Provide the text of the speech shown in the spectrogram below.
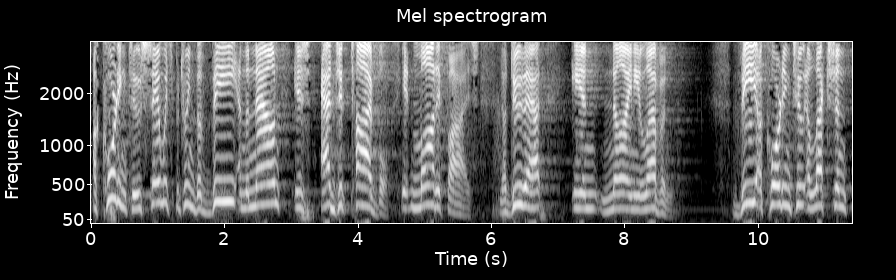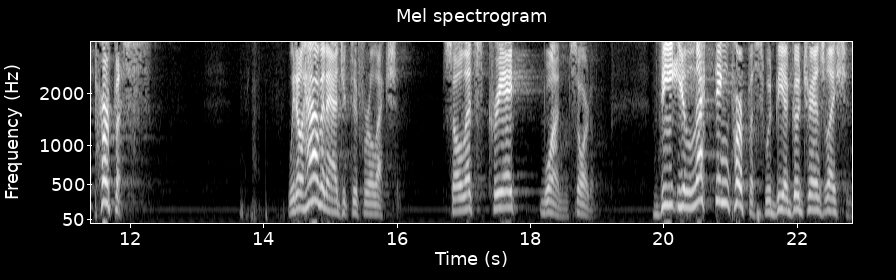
according to sandwiched between the the and the noun is adjectival. It modifies. Now do that in 911. The according to election purpose. We don't have an adjective for election. So let's create one, sort of. The electing purpose would be a good translation.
